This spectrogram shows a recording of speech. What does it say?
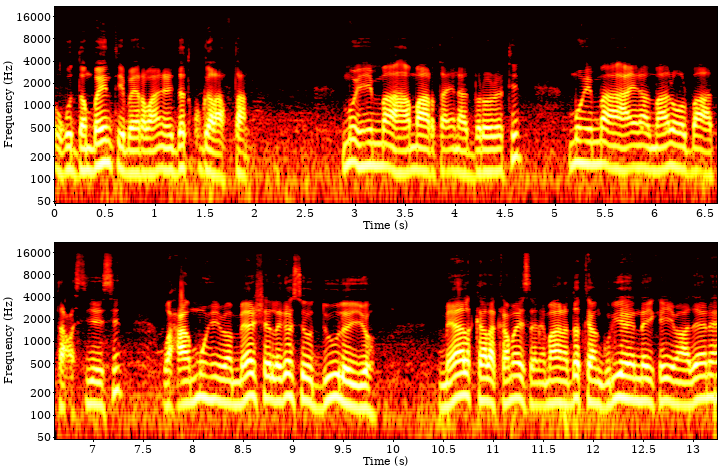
ugu dambayntii bay rabaan inay dad ku galaaftaan. Muhim ma aha maarata inaad barooratid muhiim ma aha inaad maalin walba aad tacsiyeysid waxaa muhima meesha laga soo duulayo meel kale kamaysan. Imaana dadkan guryaheennay ka yimaadeene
